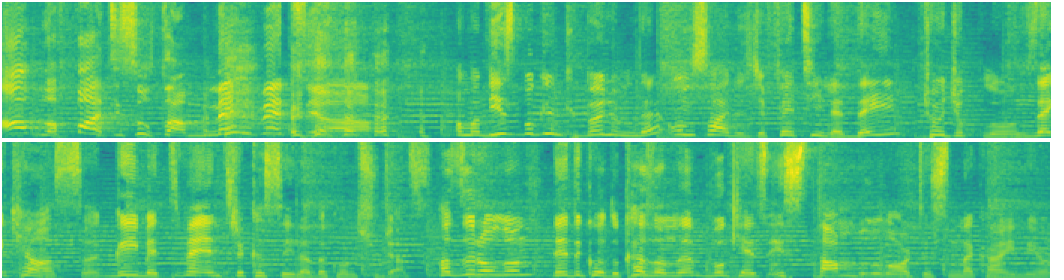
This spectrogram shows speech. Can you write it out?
Abla Fatih Sultan Mehmet ya. Ama biz bugünkü bölümde onu sadece fethiyle değil, çocukluğu, zekası, gıybeti ve entrikasıyla da konuşacağız. Hazır olun, dedikodu kazanı bu kez İstanbul'un ortasında kaynıyor.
